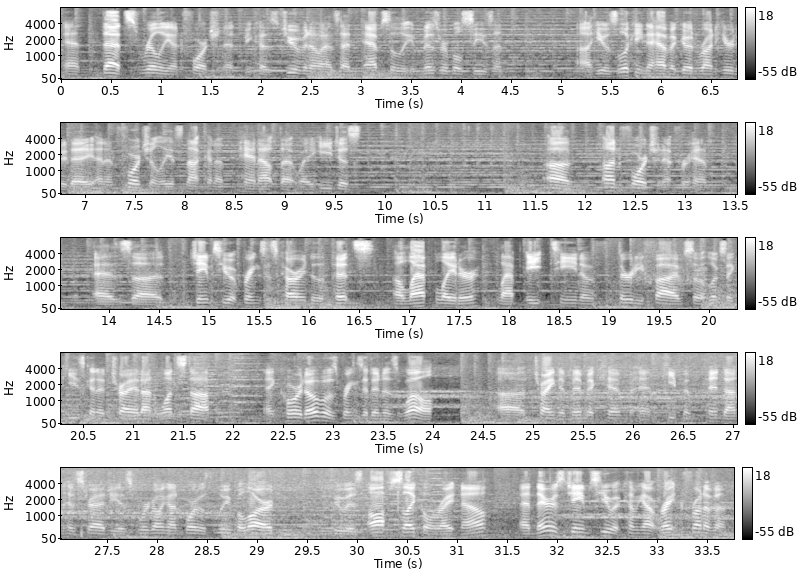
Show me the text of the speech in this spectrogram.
And that's really unfortunate because Juveno has had absolutely miserable season. Uh, he was looking to have a good run here today, and unfortunately it's not going to pan out that way. He just... Uh, unfortunate for him as uh, James Hewitt brings his car into the pits a lap later, lap 18 of 35, so it looks like he's going to try it on one stop. And Cordovos brings it in as well, uh, trying to mimic him and keep him pinned on his strategy as we're going on board with Louis Ballard, who is off cycle right now. And there's James Hewitt coming out right in front of him.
